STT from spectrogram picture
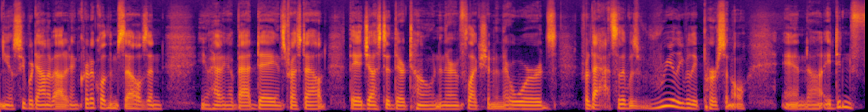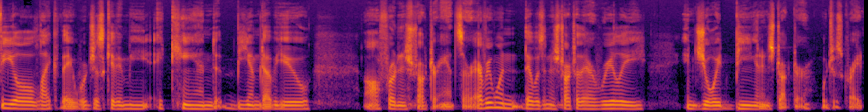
you know super down about it and critical of themselves and you know having a bad day and stressed out, they adjusted their tone and their inflection and their words for that. So it was really really personal, and uh, it didn't feel like they were just giving me a canned BMW off-road instructor answer. Everyone that was an instructor there really enjoyed being an instructor, which was great.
